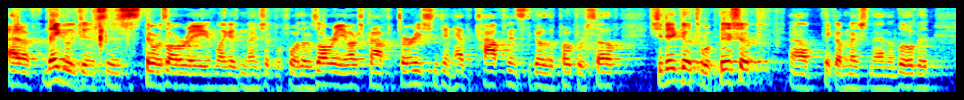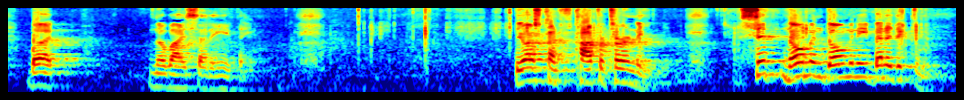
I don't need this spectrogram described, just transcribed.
out of negligence. There was already, like I mentioned before, there was already Arch Confraternity. She didn't have the confidence to go to the Pope herself. She did go to a bishop. I think I mentioned that in a little bit, but nobody said anything. The Arch Confraternity. Sit nomen Domini benedictum.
